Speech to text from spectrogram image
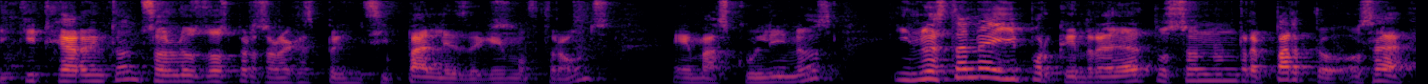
y Kit Harrington son los dos personajes principales de Game of Thrones, eh, masculinos, y no están ahí porque en realidad pues son un reparto. O sea,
